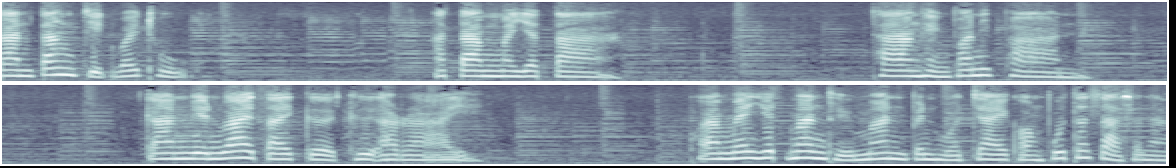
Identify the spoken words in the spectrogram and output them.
การตั้งจิตไว้ถูก อตามมยตา ทางแห่งพระนิพพาน การเวียนว่ายตายเกิดคืออะไร ความไม่ยึดมั่นถือมั่นเป็นหัวใจของพุทธศาสนา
